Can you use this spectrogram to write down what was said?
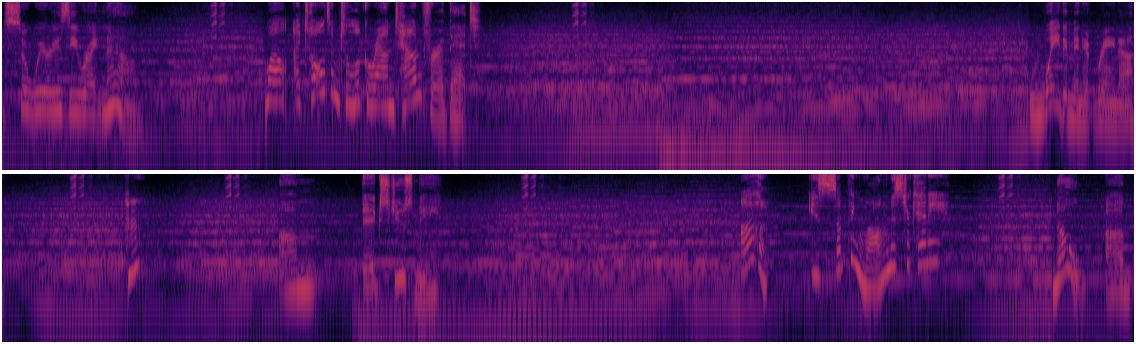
So where is he right now? Well, I told him to look around town for a bit. Wait a minute, Rena. Um, excuse me. Ah, is something wrong, Mr. Kenny? No, um,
